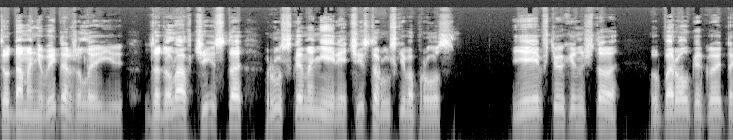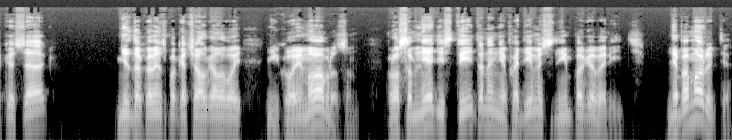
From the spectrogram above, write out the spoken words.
Тут дама не выдержала и задала в чисто русской манере, чисто русский вопрос. Евтюхин что, упорол какой-то косяк? Незнакомец покачал головой. Никоим образом. Просто мне действительно необходимо с ним поговорить. Не поможете?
